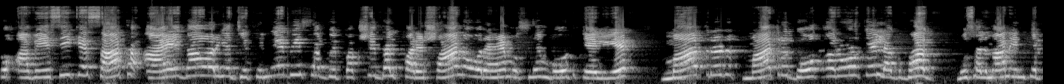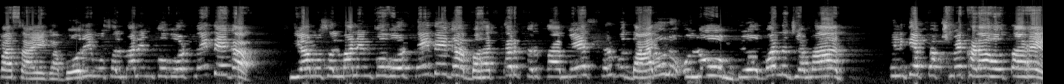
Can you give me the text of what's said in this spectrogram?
तो अवेसी के साथ आएगा और ये जितने भी सब विपक्षी दल परेशान हो रहे हैं मुस्लिम वोट के लिए, मात्र मात्र दो करोड़ के लगभग मुसलमान इनके पास आएगा। बोरी मुसलमान इनको वोट नहीं देगा, शिया मुसलमान इनको वोट नहीं देगा। बहत्तर फिरका में सिर्फ़ दारुल उलूम, देवबंद जमात इनके पक्ष में खड़ा होता है।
